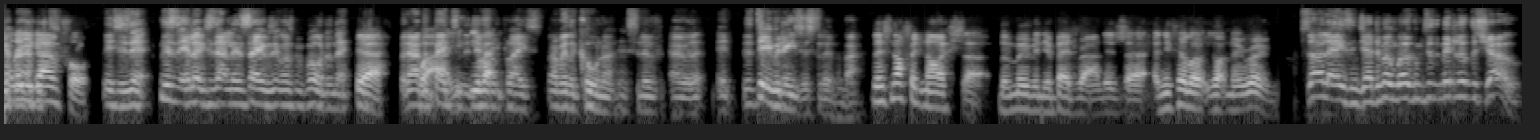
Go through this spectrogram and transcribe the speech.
What around. are you going for? This is it. This it looks exactly the same as it was before, doesn't it? Yeah. But now Wow, the bed's in a different place. I'm in the corner instead of over there. It, the DVDs are still in the back. There's nothing nicer than moving your bed around, is there? And you feel like you've got a new room. So, ladies and gentlemen, welcome to the middle of the show.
